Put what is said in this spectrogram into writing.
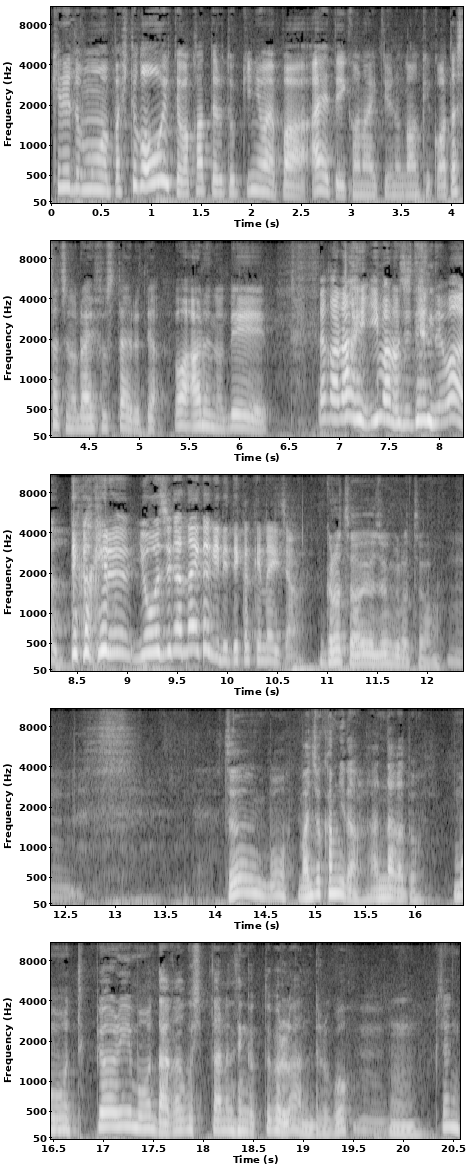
けれども、やっぱ人が多いって分かってる時にはやっぱあえて行かないっていうのが結構私たちのライフスタイルではあるので、だから今の時点では出かける用事がない限り出かけないじゃん。 그렇죠. 요즘 그렇죠. うん。 저는 뭐 만족합니다. 안 나가도. 뭐 특별히 뭐 나가고 싶다는 생각도 별로 안 들고, 음. 음, 그냥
